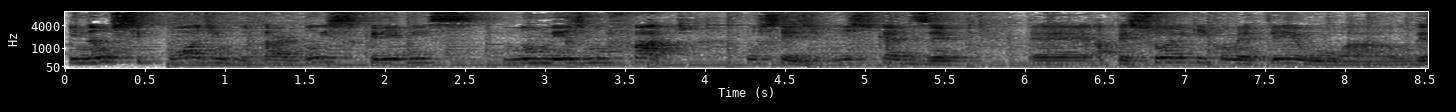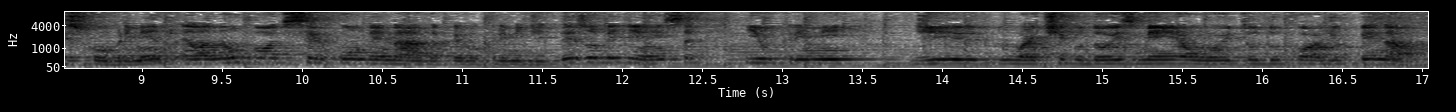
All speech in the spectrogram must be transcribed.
e não se pode imputar dois crimes no mesmo fato. Ou seja, isso quer dizer é, a pessoa que cometeu o, a, o descumprimento, ela não pode ser condenada pelo crime de desobediência e o crime de, do artigo 268 do Código Penal.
